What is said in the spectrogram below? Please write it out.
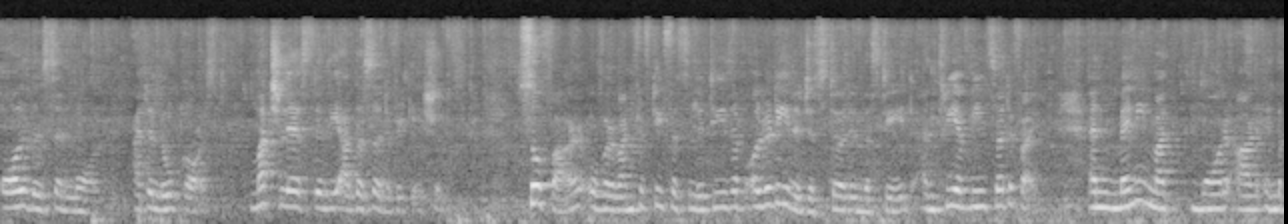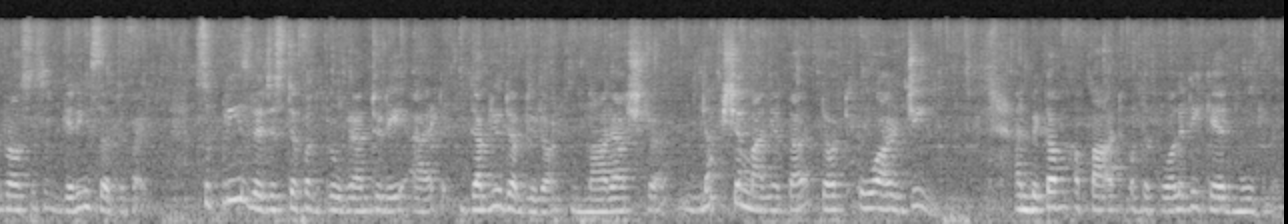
all this and more at a low cost, much less than the other certifications. So far, over 150 facilities have already registered in the state and three have been certified. And many much more are in the process of getting certified. So please register for the program today at www.maharashtra.lakshyamanyata.org and become a part of the quality care movement.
